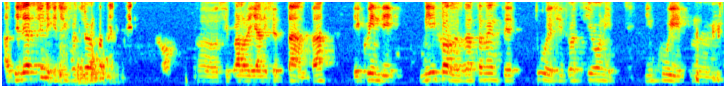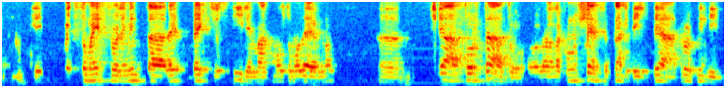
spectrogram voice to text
a delle azioni che ci faceva fare il uh, si parla degli anni 70 e quindi mi ricordo esattamente due situazioni in cui mh, mm, questo maestro elementare, vecchio stile ma molto moderno, uh, ci ha portato la, la, conoscenza tramite il teatro quindi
